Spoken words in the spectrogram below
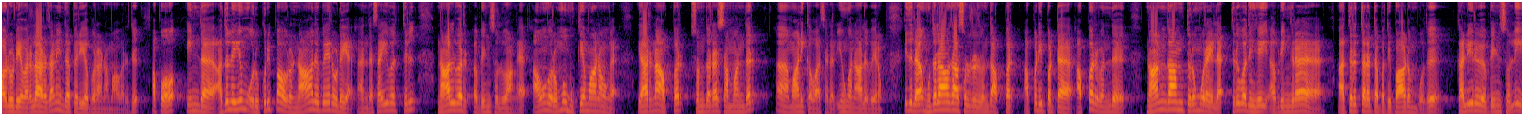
அவருடைய வரலாறு தான் இந்த பெரிய புராணமாக வருது. அப்போது இந்த அதுலேயும் ஒரு குறிப்பாக ஒரு நாலு பேருடைய அந்த சைவத்தில் நால்வர் அப்படின்னு சொல்லுவாங்க. அவங்க ரொம்ப முக்கியமானவங்க. யாருன்னா அப்பர் சுந்தரர் சம்பந்தர் மாணிக்க வாசகர் இவங்க நாலு பேரும். இதில் முதலாவதாக சொல்கிறது வந்து அப்பர். அப்படிப்பட்ட அப்பர் வந்து நான்காம் திருமுறையில் திருவதிகை அப்படிங்கிற திருத்தலத்தை பற்றி பாடும்போது களிறு அப்படின்னு சொல்லி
